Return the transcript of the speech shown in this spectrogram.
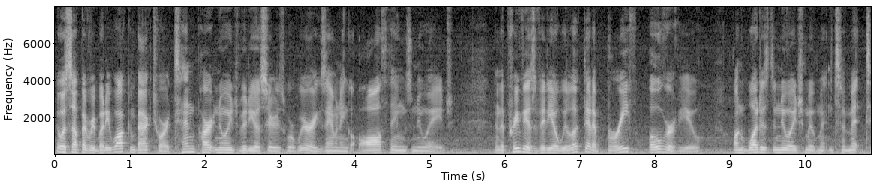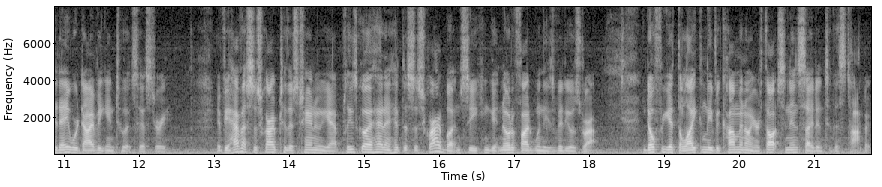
Hey, what's up everybody? Welcome back to our 10-part New Age video series where we are examining all things New Age. In the previous video, we looked at a brief overview on what is the New Age movement, and today we're diving into its history. If you haven't subscribed to this channel yet, please go ahead and hit the subscribe button so you can get notified when these videos drop. And don't forget to like and leave a comment on your thoughts and insight into this topic.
